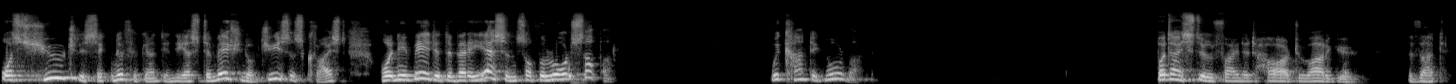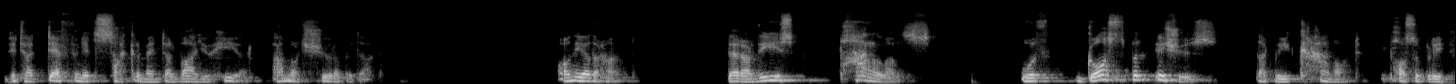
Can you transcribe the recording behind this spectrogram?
was hugely significant in the estimation of Jesus Christ when he made it the very essence of the Lord's Supper. We can't ignore that. But I still find it hard to argue that it had definite sacramental value here. I'm not sure about that. On the other hand, there are these parallels with gospel issues that we cannot possibly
